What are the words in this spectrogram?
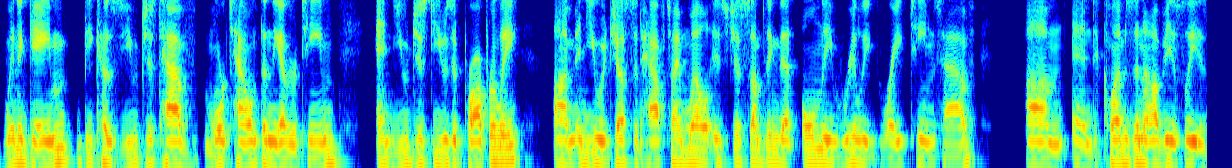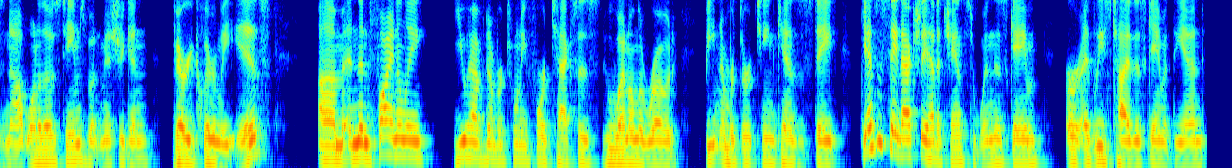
win a game because you just have more talent than the other team and you just use it properly um, and you adjust at halftime well is just something that only really great teams have. Um, and Clemson obviously is not one of those teams, but Michigan very clearly is. Um, and then finally, you have number 24 Texas, who went on the road, beat number 13 Kansas State. Kansas State actually had a chance to win this game, or at least tie this game at the end,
